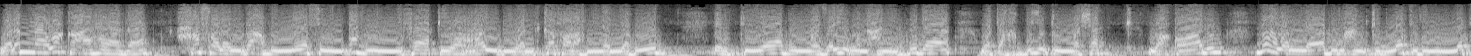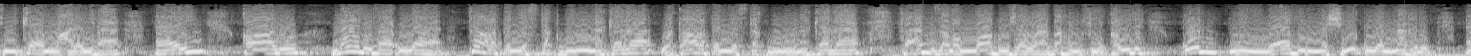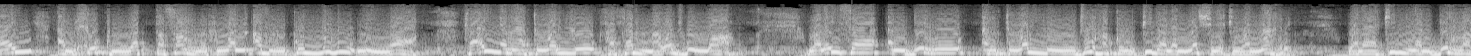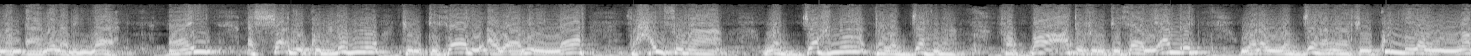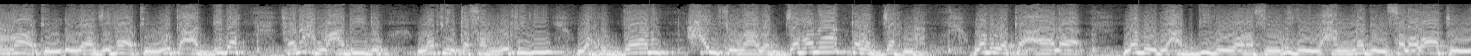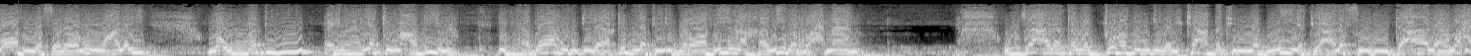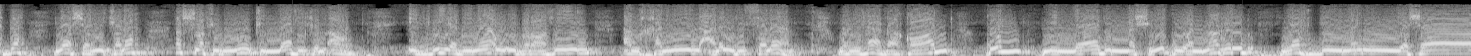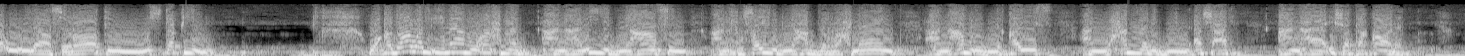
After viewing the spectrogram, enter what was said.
ولما وقع هذا حصل لبعض الناس من أهل النفاق والريب والكفرة من اليهود ارتياب وزيغ عن الهدى وتخبيط وشك وقالوا ما ولاهم عن قبلتهم التي كانوا عليها؟ أي قالوا ما لهؤلاء تارة يستقبلون كذا وتارة يستقبلون كذا فأنزل الله جوابهم في قوله قل لله المشرق والمغرب أي الحكم والتصرف والأمر كله لله فأينما تولوا فثم وجه الله وليس البر أن تولوا وجوهكم قبل المشرق والمغرب ولكن البر من آمن بالله. أي الشأن كله في امتثال أوامر الله فحيثما وجهنا توجهنا فالطاعة في امتثال أمره ولو وجهنا في كل يوم مرات إلى جهات متعددة فنحن عبيده وفي تصرفه وخدامه حيثما وجهنا توجهنا. وهو تعالى له بعبده ورسوله محمد صلوات الله وسلامه عليه وأمته عناية عظيمة إذ هداهم إلى قبلة إبراهيم خليل الرحمن. وجعل توجههم إلى الكعبة المبنية على اسمه تعالى وحده لا شريك له أشرف بيوت الله في الأرض إذ هي بناء إبراهيم الخليل عليه السلام. ولهذا قال قل لله المشرق والمغرب يهدي من يشاء إلى صراط مستقيم. وقد روى الإمام أحمد عن علي بن عاصم عن حسين بن عبد الرحمن عن عمرو بن قيس عن محمد بن الأشعث عن عائشة قالت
